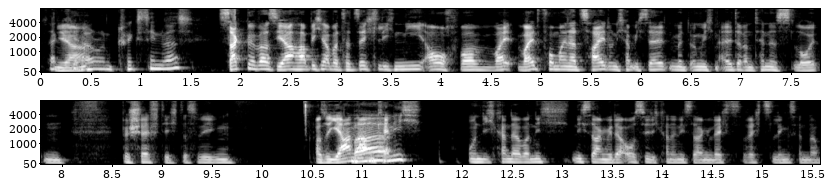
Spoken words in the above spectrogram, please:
Sagt ja. dir Aaron Crickstein was? Sagt mir was, ja, habe ich aber tatsächlich nie auch. War weit, weit vor meiner Zeit und ich habe mich selten mit irgendwelchen älteren Tennisleuten beschäftigt. Deswegen, also ja, Namen kenne ich und ich kann dir aber nicht, nicht sagen, wie der aussieht. Ich kann dir nicht sagen, rechts, rechts, Linkshänder.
